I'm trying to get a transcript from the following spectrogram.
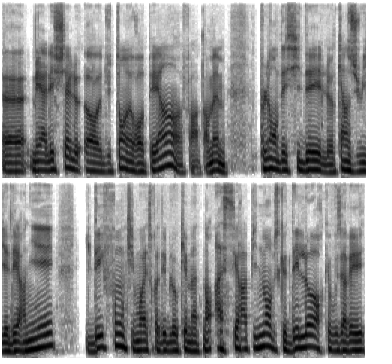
Euh, mais à l'échelle du temps européen, enfin quand même, plan décidé le 15 juillet dernier, des fonds qui vont être débloqués maintenant assez rapidement, puisque dès lors que vous avez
